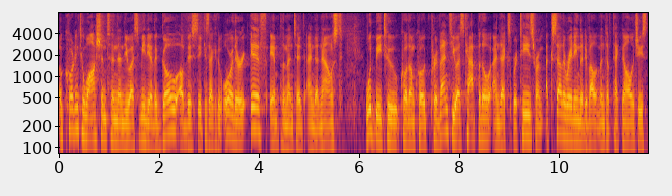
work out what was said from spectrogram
According to Washington and US media, the goal of this executive order, if implemented and announced, would be to quote unquote prevent US capital and expertise from accelerating the development of technologies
